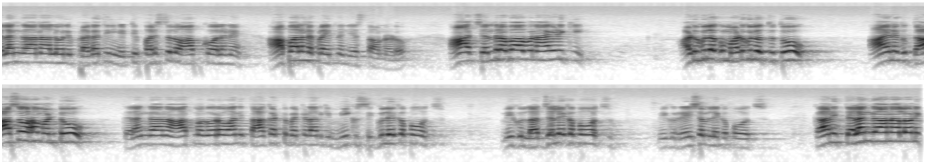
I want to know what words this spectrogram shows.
తెలంగాణలోని ప్రగతిని ఎట్టి పరిస్థితుల్లో ఆపుకోవాలనే ఆపాలనే ప్రయత్నం చేస్తూ ఉన్నాడు. ఆ చంద్రబాబు నాయుడికి అడుగులకు మడుగులొత్తుతూ ఆయనకు దాసోహం అంటూ తెలంగాణ ఆత్మగౌరవాన్ని తాకట్టు పెట్టడానికి మీకు సిగ్గు లేకపోవచ్చు మీకు లజ్జ లేకపోవచ్చు మీకు రేషం లేకపోవచ్చు. కానీ తెలంగాణలోని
